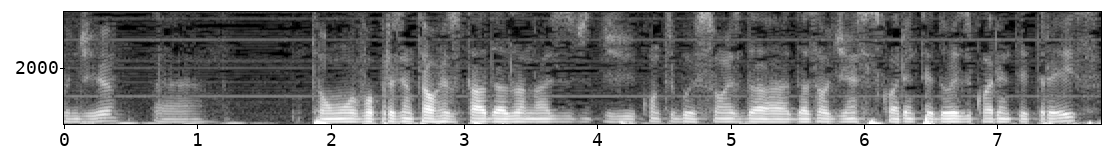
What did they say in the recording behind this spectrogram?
Bom dia. Uh... Então, eu vou apresentar o resultado das análises de contribuições da, das audiências 42 e 43,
